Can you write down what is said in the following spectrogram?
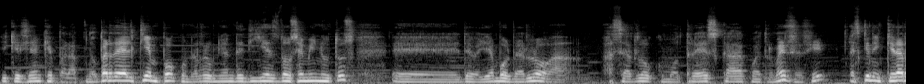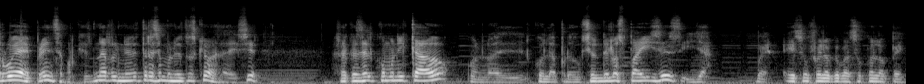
y que decían que para no perder el tiempo con una reunión de 10, 12 minutos, eh, deberían volverlo a, hacerlo como tres cada cuatro meses, ¿sí? Es que ni siquiera rueda de prensa, porque es una reunión de 13 minutos que vas a decir. O sea que es el comunicado con la, con la producción de los países y ya. Bueno, eso fue lo que pasó con la OPEC.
